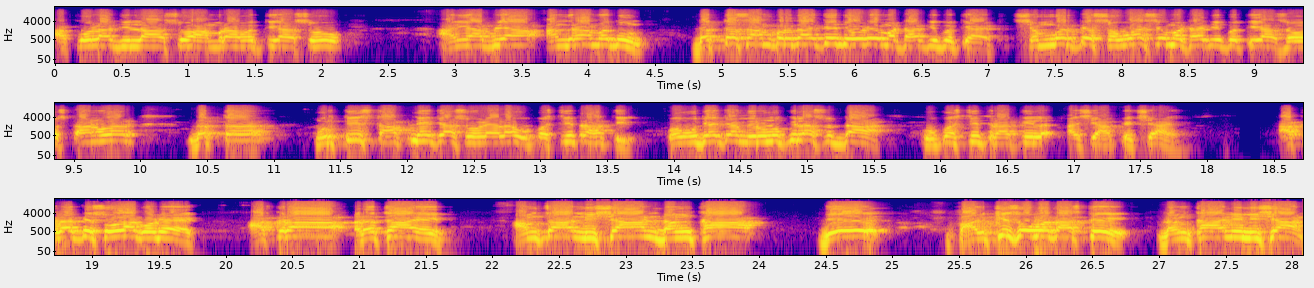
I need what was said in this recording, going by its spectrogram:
अकोला जिल्हा असो अमरावती असो आणि आपल्या आंध्रामधून दत्त संप्रदायाचे जेवढे मठाधिपती आहेत शंभर ते सव्वाशे मठाधिपती या संस्थांवर दत्त मूर्ती स्थापनेच्या सोहळ्याला उपस्थित राहतील व उद्याच्या मिरवणुकीला सुद्धा उपस्थित राहतील अशी अपेक्षा आहे. अकरा ते सोळा घोडे आहेत अकरा रथ आहेत. आमचा निशान डंखा जे पालखी सोबत असते डंखा आणि निशान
